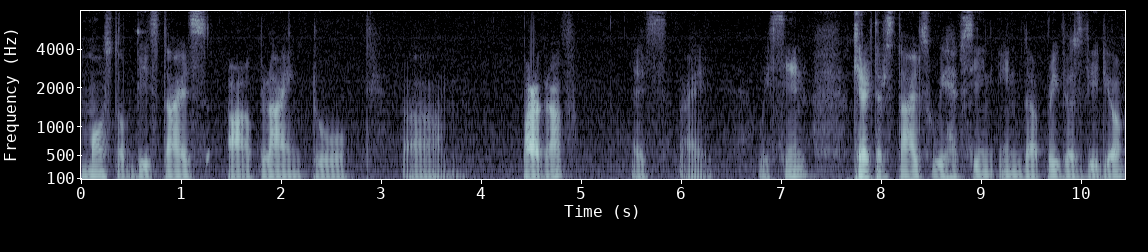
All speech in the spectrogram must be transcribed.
most of these styles are applying to um, paragraph as I we've seen. Character styles we have seen in the previous video.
